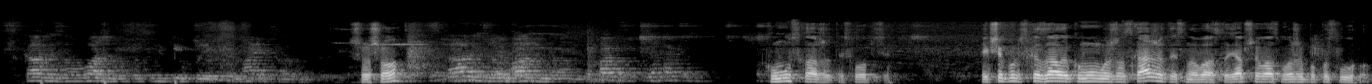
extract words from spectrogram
Скарги зауваження працівників поліції мають? Що що? Скарги зауваження. Кому скаржитесь, хлопці? Якщо б ви сказали, кому можна скаржитись на вас, то я б ще вас може би послухав.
